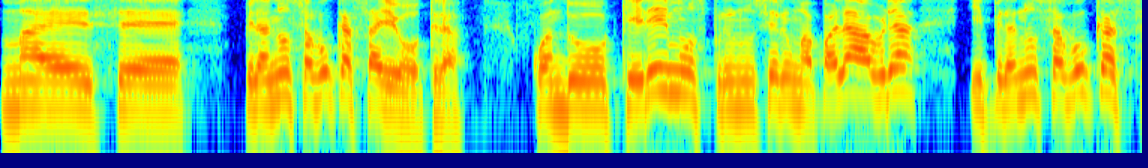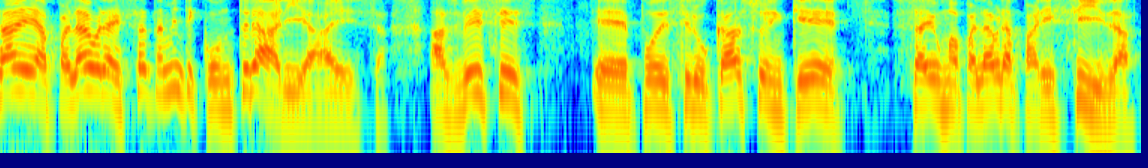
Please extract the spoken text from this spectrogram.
mas eh, pela nossa boca sai outra. Quando queremos pronunciar uma palavra e pela nossa boca sai a palavra exatamente contrária a essa. Às vezes eh, pode ser o caso em que sai uma palavra parecida,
